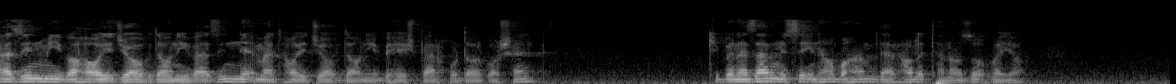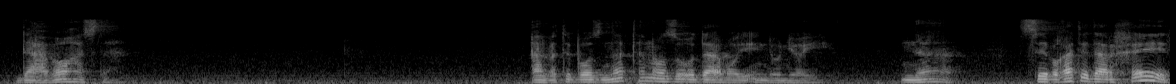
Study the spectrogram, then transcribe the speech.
از این میوه های جاودانی و از این نعمت های جاودانی بهش برخوردار باشند که به نظر میسه اینها با هم در حال تنازع و یا دعوا هستند. البته باز نه تنازع و دعوای این دنیایی نه. سبقت در خیر.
